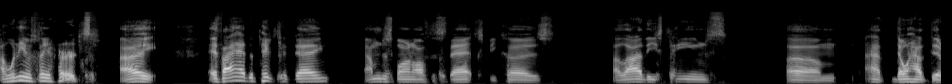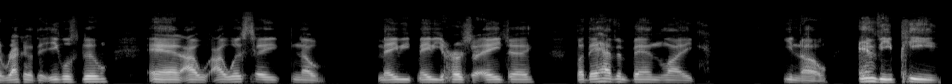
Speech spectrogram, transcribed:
I wouldn't even say Hurts. I if I had to pick today, I'm just going off the stats because a lot of these teams um, have, don't have the record that the Eagles do, and I I would say you know maybe maybe Hurts or AJ, but they haven't been like you know MVP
